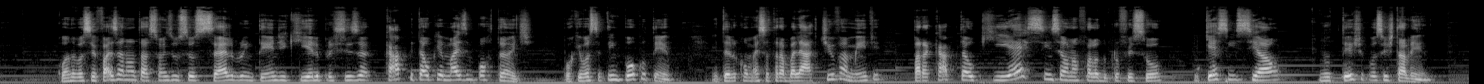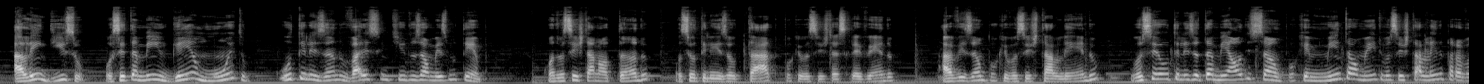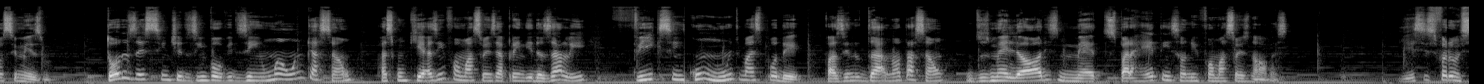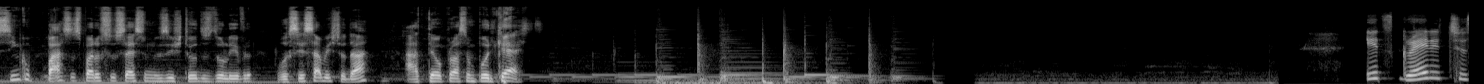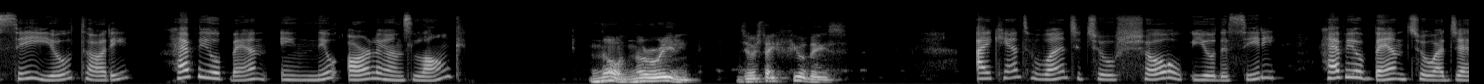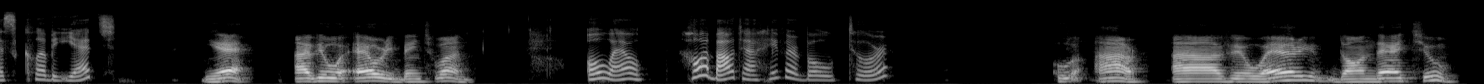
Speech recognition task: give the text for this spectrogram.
Quando você faz anotações, o seu cérebro entende que ele precisa captar o que é mais importante, porque você tem pouco tempo. Então ele começa a trabalhar ativamente para captar o que é essencial na fala do professor, o que é essencial no texto que você está lendo. Além disso, você também ganha muito utilizando vários sentidos ao mesmo tempo. Quando você está anotando, você utiliza o tato porque você está escrevendo, a visão porque você está lendo, você utiliza também a audição porque mentalmente você está lendo para você mesmo. Todos esses sentidos envolvidos em uma única ação faz com que as informações aprendidas ali fixem com muito mais poder, fazendo da anotação um dos melhores métodos para a retenção de informações novas. E esses foram cinco passos para o sucesso nos estudos do livro Você Sabe Estudar? Até o próximo podcast! It's great to see you, Toddy. Have you been in New Orleans long? No, not really. Just a few days. I can't want to show you the city. Have you been to a jazz club yet? Yeah, I've already been to one. Oh, well. How about a riverboat tour? Oh, ah, I've already done that too.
